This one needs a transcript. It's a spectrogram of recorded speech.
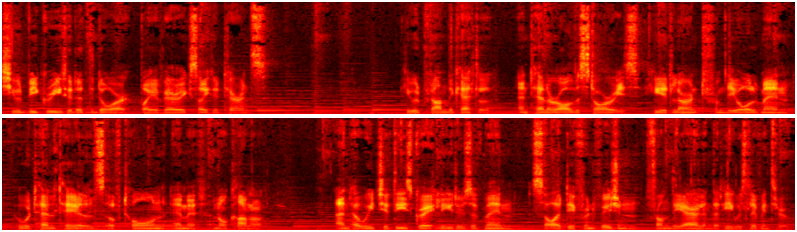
she would be greeted at the door by a very excited Terence. He would put on the kettle and tell her all the stories he had learnt from the old men who would tell tales of Tone, Emmet, and O'Connell, and how each of these great leaders of men saw a different vision from the Ireland that he was living through.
